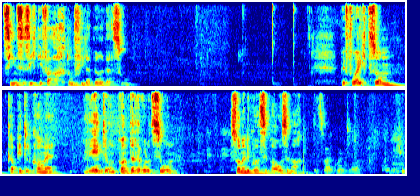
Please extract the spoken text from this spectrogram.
ziehen sie sich die Verachtung vieler Bürger zu. Bevor ich zum Kapitel komme, Räte und Konterrevolution, sollen wir eine kurze Pause machen? Das war gut, ja.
